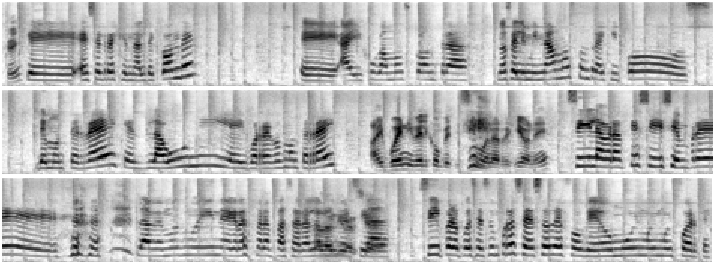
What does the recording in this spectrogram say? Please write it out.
¿Ok? que es el regional de Conde. Eh, ahí jugamos contra, nos eliminamos contra equipos de Monterrey, que es la Uni y Borregos Monterrey. Hay buen nivel competitivo Sí. en la región, ¿eh? Sí, la verdad que sí, siempre la vemos muy negras para pasar a la, A la universidad. universidad. Sí, pero pues es un proceso de fogueo muy, muy, muy fuerte.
